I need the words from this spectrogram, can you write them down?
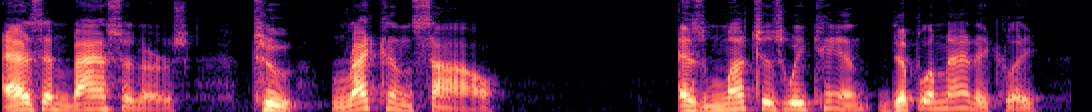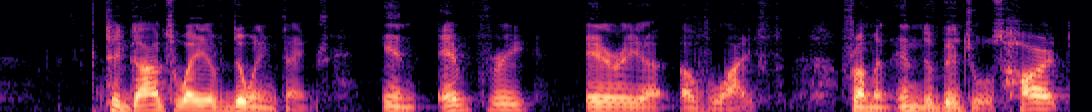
as ambassadors to reconcile as much as we can diplomatically to God's way of doing things in every area of life, from an individual's heart,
